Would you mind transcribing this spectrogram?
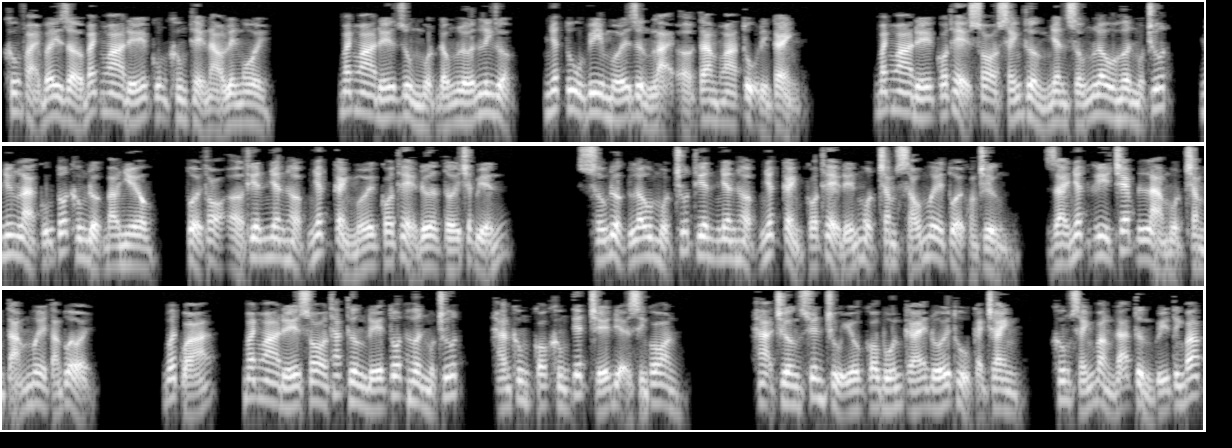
không phải bây giờ bách hoa đế cũng không thể nào lên ngôi. Bách hoa đế dùng một đống lớn linh dược nhất tu vi mới dừng lại ở tam hoa tụ đỉnh cảnh. Bách hoa đế có thể so sánh thường nhân sống lâu hơn một chút nhưng là cũng tốt không được bao nhiêu tuổi thọ ở thiên nhân hợp nhất cảnh mới có thể đưa tới chất biến. Sống được lâu một chút thiên nhân hợp nhất cảnh có thể đến một trăm sáu mươi tuổi khoảng chừng, dài nhất ghi chép là một trăm tám mươi tám tuổi. Bất quá bách hoa đế so thác thương đế tốt hơn một chút hắn không có không tiết chế địa sinh con. Hạ trường xuyên chủ yếu có bốn cái đối thủ cạnh tranh, không sánh bằng đã từng quý tinh bắc,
